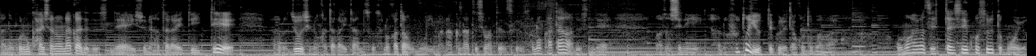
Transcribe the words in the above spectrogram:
あのこれも会社の中でですね一緒に働いていてあの上司の方がいたんですがその方ももう今亡くなってしまってるんですけどその方がですね私にあのふと言ってくれた言葉が「お前は絶対成功すると思うよ」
